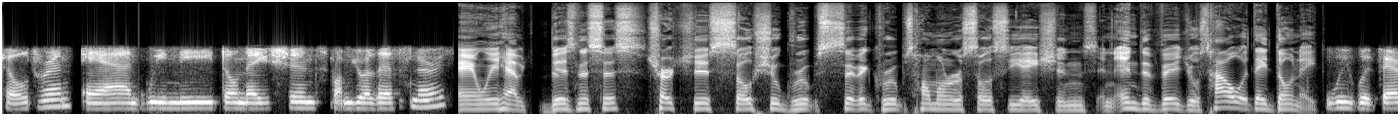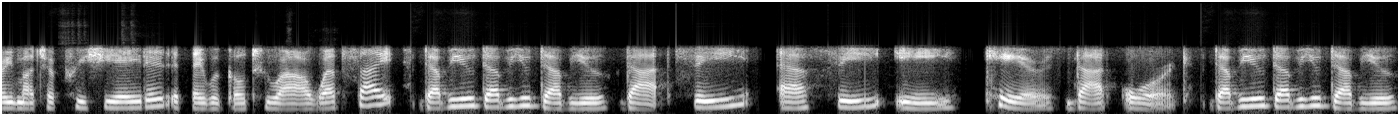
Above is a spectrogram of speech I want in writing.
children, and we need donations from your listeners. And we have businesses, churches, social groups, civic groups, homeowner associations, and individuals. How would they donate? We would very much appreciate it if they would go to our website, www.cfcecares.org. www.cfce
